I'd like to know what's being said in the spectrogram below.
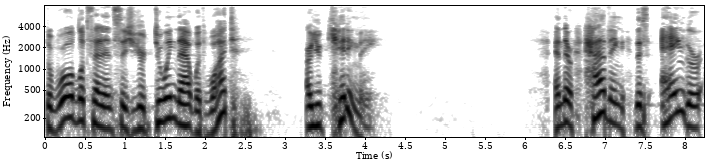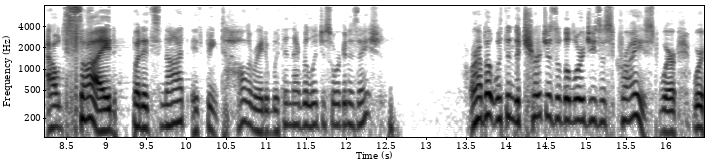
The world looks at it and says, You're doing that with what? Are you kidding me? And they're having this anger outside, but it's not, it's being tolerated within that religious organization. Or how about within the churches of the Lord Jesus Christ, where, where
